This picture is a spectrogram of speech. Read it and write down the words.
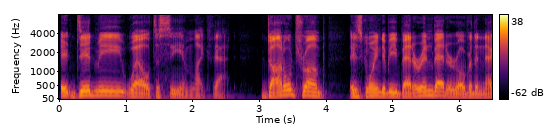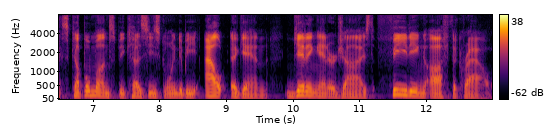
it did me well to see him like that. Donald Trump is going to be better and better over the next couple months because he's going to be out again, getting energized, feeding off the crowd.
